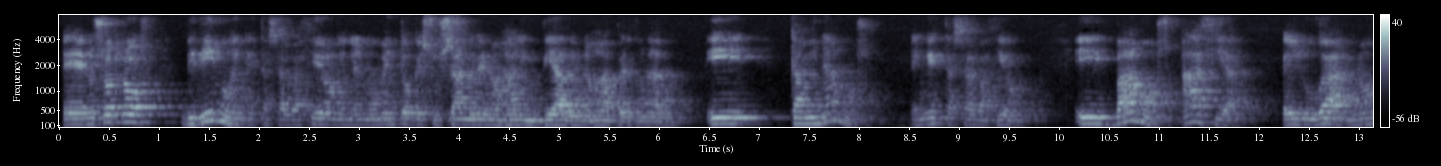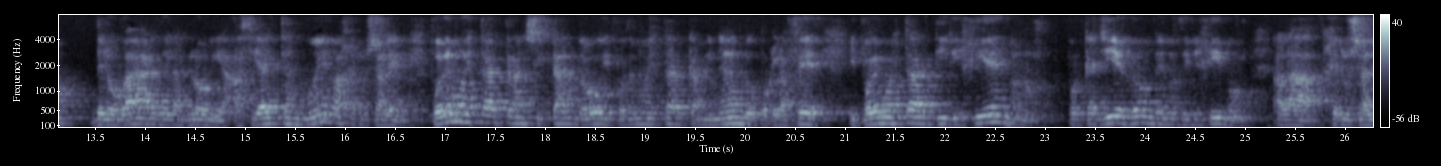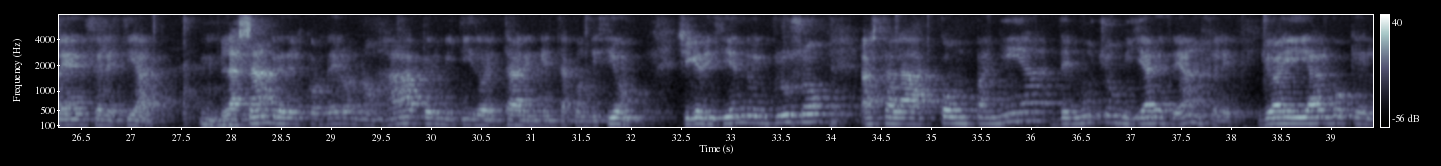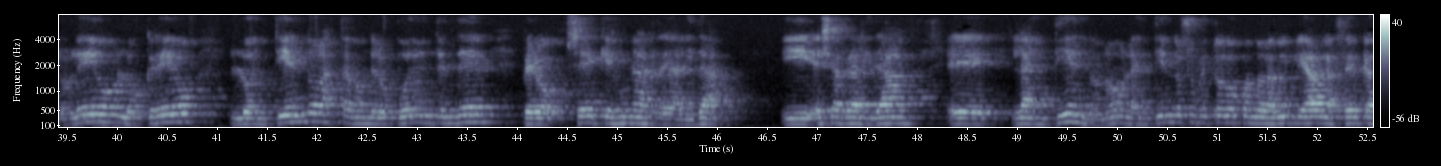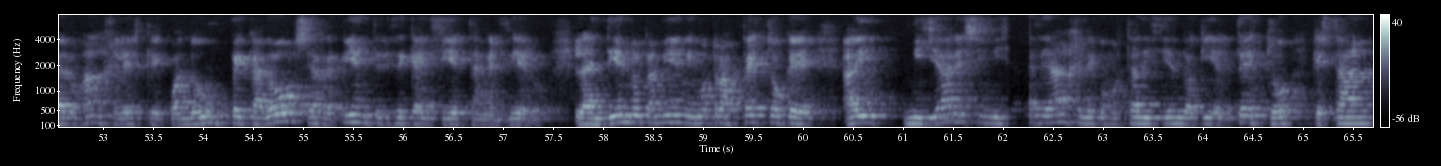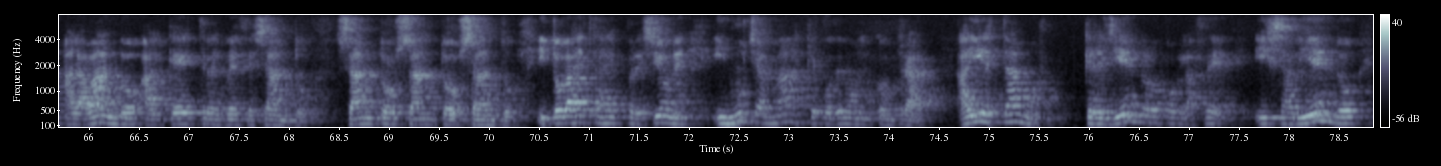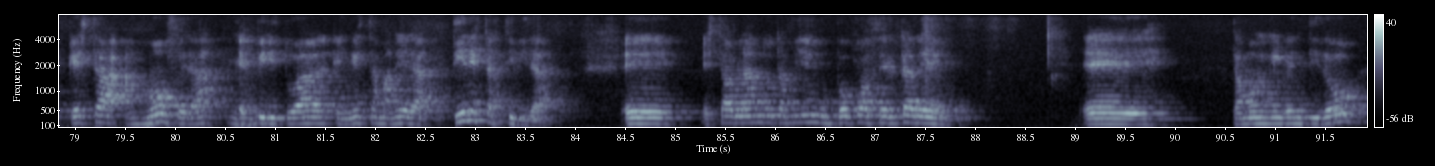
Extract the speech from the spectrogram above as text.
eh, nosotros vivimos en esta salvación en el momento que su sangre nos ha limpiado y nos ha perdonado. Y caminamos en esta salvación y vamos hacia el lugar, ¿no? Del hogar de la gloria, hacia esta nueva Jerusalén. Podemos estar transitando hoy, podemos estar caminando por la fe y podemos estar dirigiéndonos, porque allí es donde nos dirigimos, a la Jerusalén celestial La sangre del Cordero nos ha permitido estar en esta condición. Sigue diciendo incluso hasta la compañía de muchos millares de ángeles. Yo hay algo que lo leo, lo creo, lo entiendo hasta donde lo puedo entender, pero sé que es una realidad. Y esa realidad eh, la entiendo, ¿no? La entiendo sobre todo cuando la Biblia habla acerca de los ángeles, que cuando un pecador se arrepiente dice que hay fiesta en el cielo. La entiendo también en otro aspecto que hay millares y millares de ángeles, como está diciendo aquí el texto, que están alabando al que es tres veces santo. Santo, santo, santo. Y todas estas expresiones y muchas más que podemos encontrar. Ahí estamos, creyéndolo por la fe y sabiendo que esta atmósfera espiritual en esta manera tiene esta actividad. Eh, está hablando también un poco acerca de, eh, estamos en el 22,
